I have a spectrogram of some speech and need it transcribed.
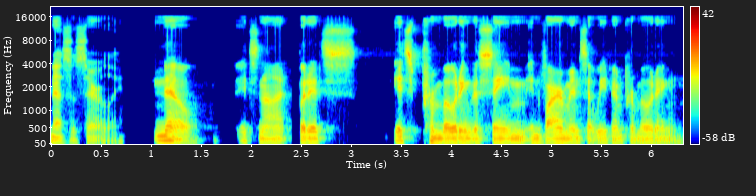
necessarily. No, it's not, but it's it's promoting the same environments that we've been promoting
